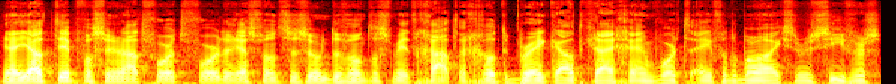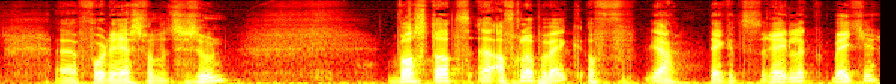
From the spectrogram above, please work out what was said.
ja, jouw tip was inderdaad voor, het, voor de rest van het seizoen... Devonta Smith gaat een grote breakout krijgen... en wordt een van de belangrijkste receivers eh, voor de rest van het seizoen. Was dat eh, afgelopen week? Of ja, ik denk het redelijk, beetje?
